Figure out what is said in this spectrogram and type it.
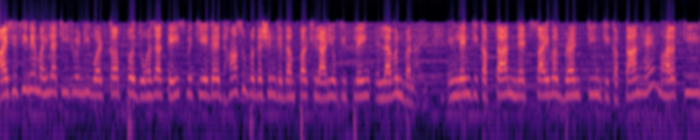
आईसीसी ने महिला टी वर्ल्ड कप 2023 में किए गए धांसू प्रदर्शन के दम पर खिलाड़ियों की प्लेइंग 11 बनाई। इंग्लैंड की कप्तान नेट साइबर ब्रांड टीम की कप्तान है। भारत की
